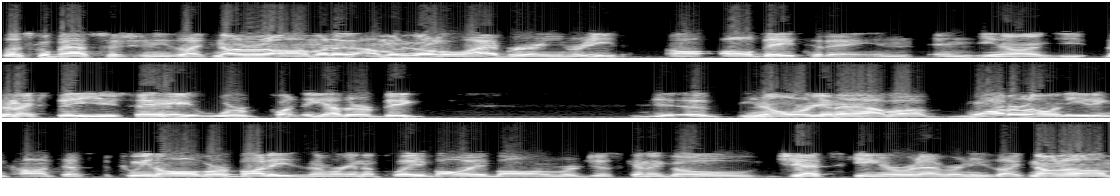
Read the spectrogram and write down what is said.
Let's go bass fishing. He's like, no, no, no. I'm gonna I'm gonna go to the library and read all, all day today. And and you know the next day you say, hey, we're putting together a big uh, you know, we're to have a watermelon eating contest between all of our buddies and we're to play volleyball and we're just to go jet skiing or whatever. And he's like, no, no, no I'm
